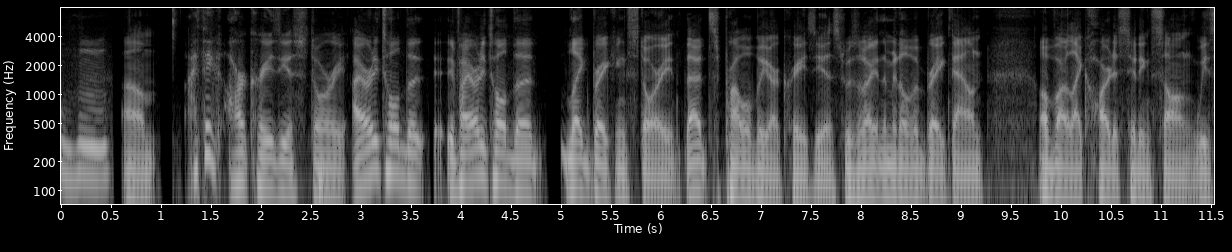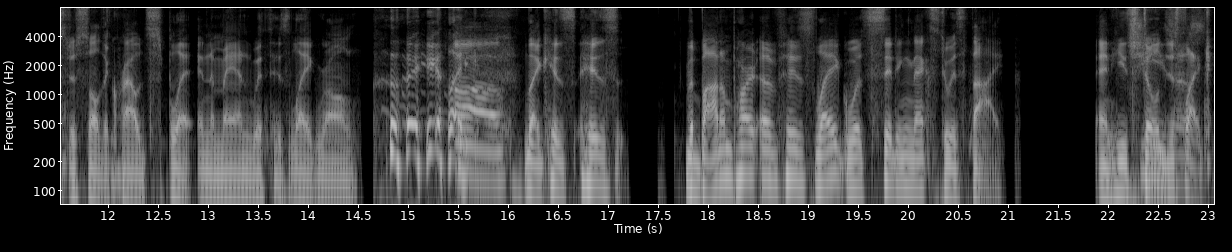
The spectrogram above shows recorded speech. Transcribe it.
Mm-hmm. Um, I think our craziest story. I already told the. If I already told the leg breaking story, that's probably our craziest. Was right in the middle of a breakdown of our like hardest hitting song. We just saw the crowd split and a man with his leg wrong. like, Uh, like his his the bottom part of his leg was sitting next to his thigh, and he's still just like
